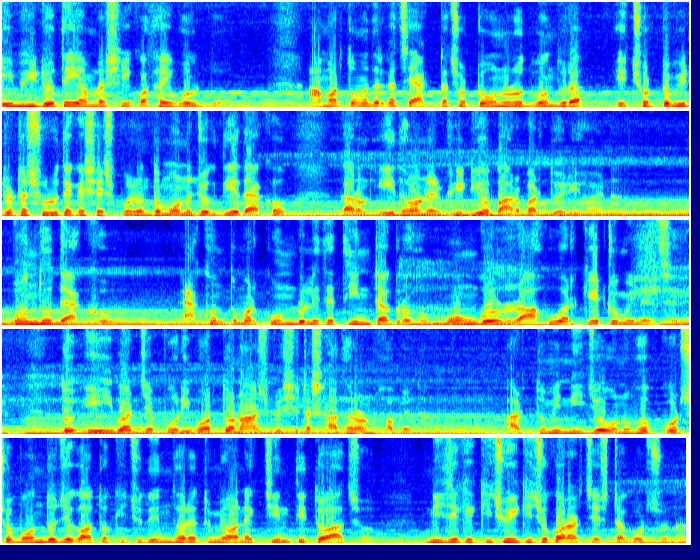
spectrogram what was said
এই ভিডিওতেই আমরা সেই কথাই বলব। আমার তোমাদের কাছে একটা ছোট্ট অনুরোধ বন্ধুরা, এই ছোট্ট ভিডিওটা শুরু থেকে শেষ পর্যন্ত মনোযোগ দিয়ে দেখো, কারণ এই ধরনের ভিডিও বারবার তৈরি হয় না। বন্ধু, দেখো, এখন তোমার কুণ্ডলিতে তিনটা গ্রহ, মঙ্গল, রাহু আর কেটু মিলেছে। তো এইবার যে পরিবর্তন আসবে সেটা সাধারণ হবে না। আর তুমি নিজেও অনুভব করছ, বন্ধু, যে গত কিছুদিন ধরে তুমি অনেক চিন্তিত আছো। নিজেকে কিছুই কিছু করার চেষ্টা করছ না।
